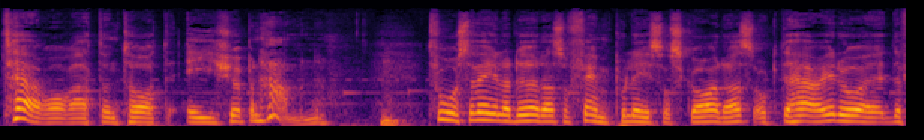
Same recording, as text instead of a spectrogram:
terrorattentat i Köpenhamn. Mm. Två civila dödas och fem poliser skadas och det här är då eh, det,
